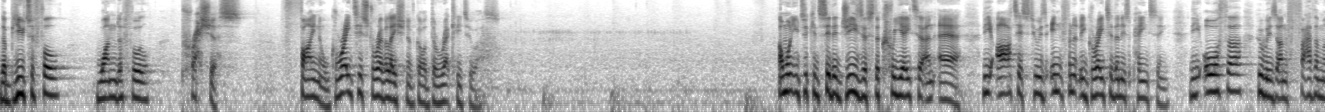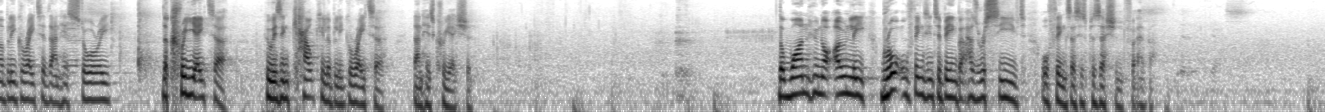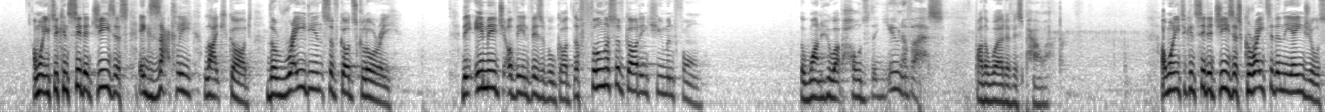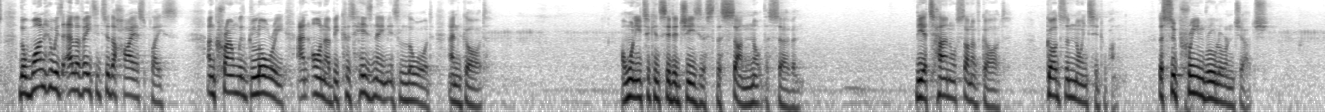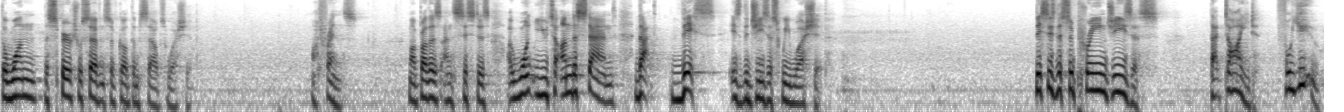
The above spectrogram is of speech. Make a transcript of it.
The beautiful, wonderful, precious, final, greatest revelation of God directly to us. I want you to consider Jesus, the creator and heir, the artist who is infinitely greater than his painting, the author who is unfathomably greater than his story, the creator who is incalculably greater than his creation. The one who not only brought all things into being, but has received all things as his possession forever. I want you to consider Jesus exactly like God, the radiance of God's glory, the image of the invisible God, the fullness of God in human form the one who upholds the universe by the word of his power. I want you to consider Jesus greater than the angels, the one who is elevated to the highest place and crowned with glory and honor because his name is Lord and God. I want you to consider Jesus the Son, not the servant, the eternal Son of God, God's anointed one, the supreme ruler and judge the one the spiritual servants of God themselves worship. My friends, my brothers and sisters, I want you to understand that this is the Jesus we worship. This is the supreme Jesus that died for you.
